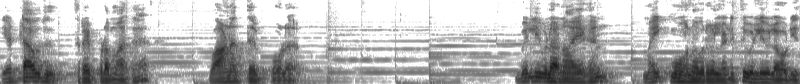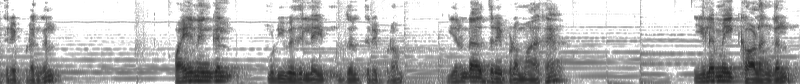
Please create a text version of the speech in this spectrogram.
எட்டாவது திரைப்படமாக வானத்தை போல. வெள்ளி விழா நாயகன் மைக் மோகன் அவர்கள் நடித்து வெள்ளிவிழாவுடைய திரைப்படங்கள். பயணங்கள் முடிவதில்லை முதல் திரைப்படம். இரண்டாவது திரைப்படமாக இளமை காலங்கள்.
